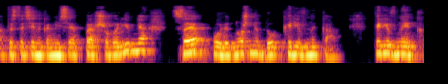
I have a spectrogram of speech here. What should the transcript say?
атестаційна комісія першого рівня, це по відношенню до керівника. Керівник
